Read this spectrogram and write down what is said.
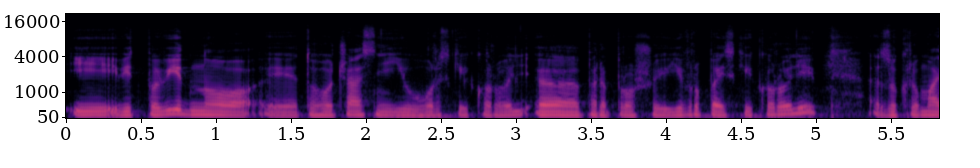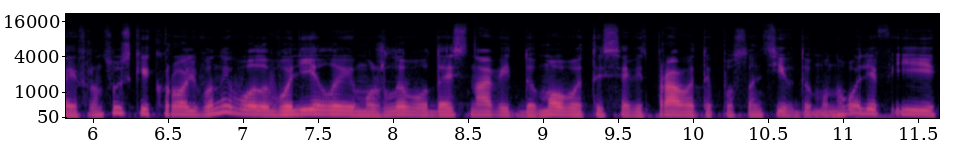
І відповідно е, тогочасні і угорські королі, перепрошую, європейські королі, е, зокрема і французький король, вони вол- воліли, можливо, десь навіть домовитися, відправити посланців до монголів і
